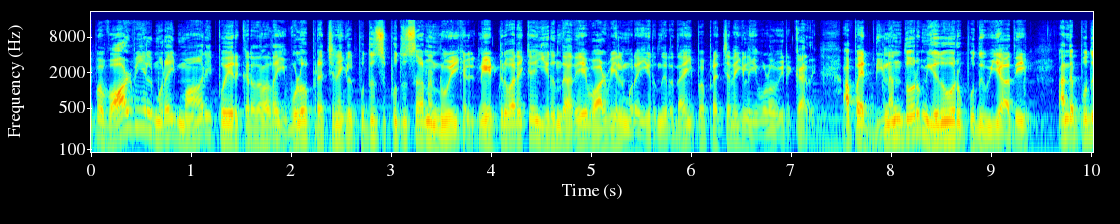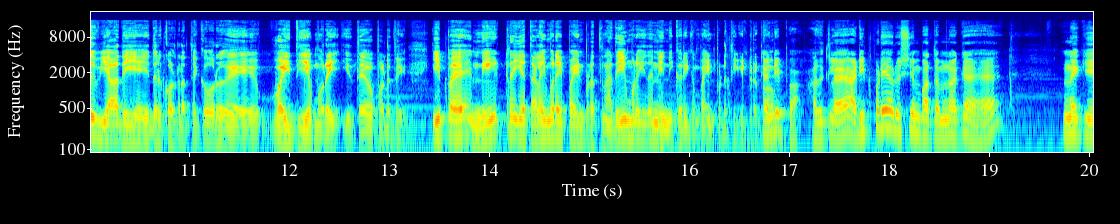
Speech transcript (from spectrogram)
இப்போ வாழ்வியல் முறை மாறி போயிருக்கிறதுனால தான் இவ்வளோ பிரச்சனைகள் புதுசு புதுசான நோய்கள். நேற்று வரைக்கும் இருந்த அதே வாழ்வியல் முறை இருந்திருந்தால் இப்போ பிரச்சனைகள் இவ்வளோ இருக்காது. அப்போ தினந்தோறும் ஏதோ ஒரு புது வியாதி அந்த புது வியாதியை எதிர்கொள்கிறதுக்கு ஒரு வைத்திய முறை இது தேவைப்படுது. இப்போ நேற்றைய தலைமுறை பயன்படுத்தின அதே முறை தான் இன்றைக்கு வரைக்கும் பயன்படுத்திக்கிட்டு இருக்கோம். கண்டிப்பாக அதுக்குள்ள அடிப்படையாக ஒரு விஷயம் பார்த்தோம்னாக்க இன்னைக்கு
